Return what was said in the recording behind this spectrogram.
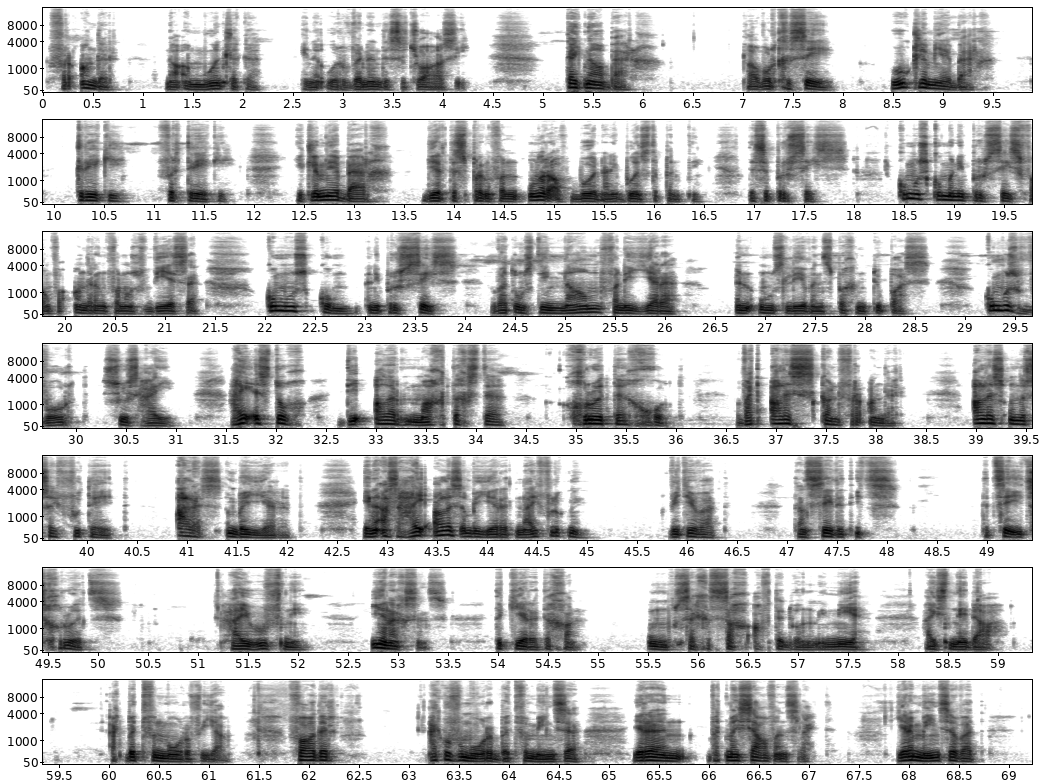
verander na 'n moontlike en 'n oorwinnende situasie. Kyk na 'n berg. Daar word gesê, "Hoe klim jy berg?" Treukie vir treukie. Jy klim nie 'n berg deur te spring van onder af bo na die boonste punt nie. Dis 'n proses. Kom ons kom in die proses van verandering van ons wese. Kom ons kom in die proses wat ons die naam van die Here in ons lewens begin toepas. Kom ons word soos hy. Hy is tog die allermagtigste grootte God wat alles kan verander. Alles onder sy voete het. Alles in beheer het. En as hy alles in beheer het, hy vloek nie. Weet jy wat? Dan sê dit iets. Dit sê iets groots. Hy hoef nie enigsins te kere te gaan om sy gesag af te dwing nie. Nee, hy's net daar. Ek bid vanmôre vir jou. Vader, ek wil vanmôre bid vir mense, Here, en wat myself insluit. Here, mense wat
